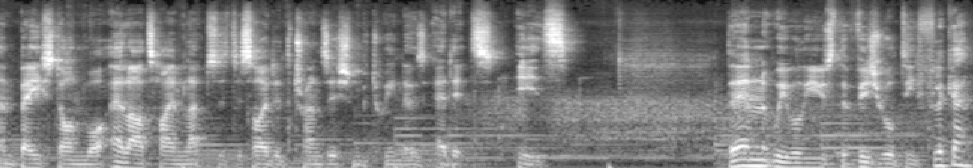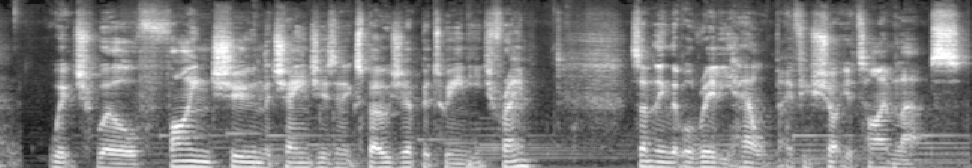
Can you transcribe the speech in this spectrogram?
and based on what LR Timelapse has decided the transition between those edits is. Then we will use the visual deflicker which will fine tune the changes in exposure between each frame. Something that will really help if you shot your time lapse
